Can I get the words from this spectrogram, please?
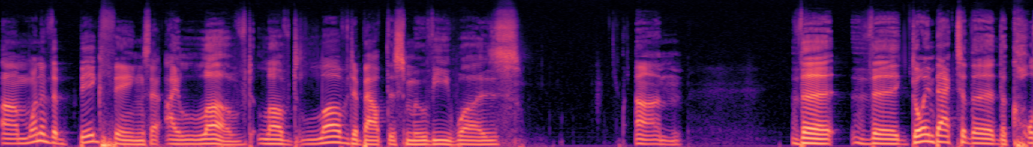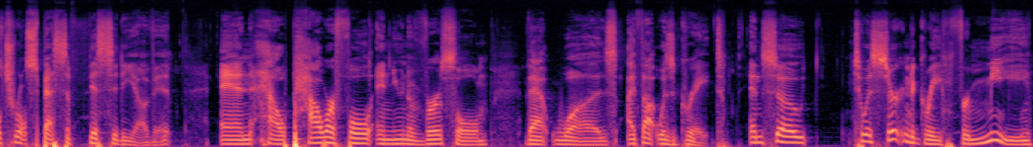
um, one of the big things that I loved loved loved about this movie was um the the going back to the the cultural specificity of it and how powerful and universal that was, I thought was great. And so, to a certain degree, for me,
